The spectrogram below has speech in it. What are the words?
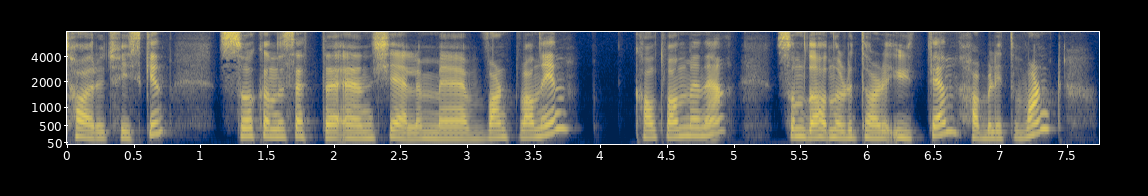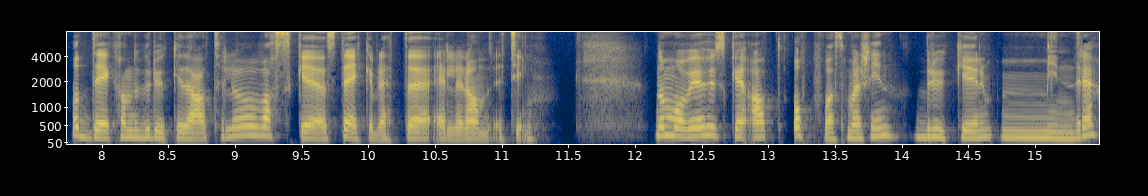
tar ut fisken, så kan du sette en kjele med varmt vann inn, kaldt vann mener jeg, som da når du tar det ut igjen, har blitt varmt, og det kan du bruke da til å vaske stekebrettet eller andre ting. Nå må vi jo huske at oppvaskmaskin bruker mindre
